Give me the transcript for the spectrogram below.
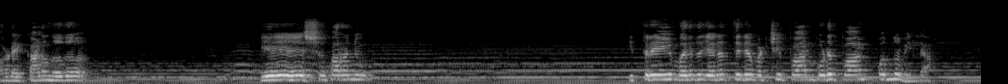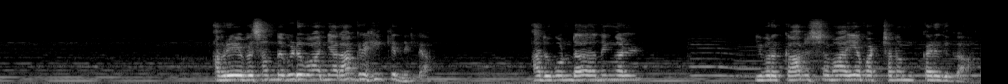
അവിടെ കാണുന്നത് യേശു പറഞ്ഞു ഇത്രയും വലുത് ജനത്തിന് ഭക്ഷിപ്പാൻ കൊടുപ്പാൻ ഒന്നുമില്ല. അവരെ വിശന്ന് വിടുവാൻ ഞാൻ ആഗ്രഹിക്കുന്നില്ല. അതുകൊണ്ട് നിങ്ങൾ ഇവർക്ക് ആവശ്യമായ ഭക്ഷണം കരുതുക.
